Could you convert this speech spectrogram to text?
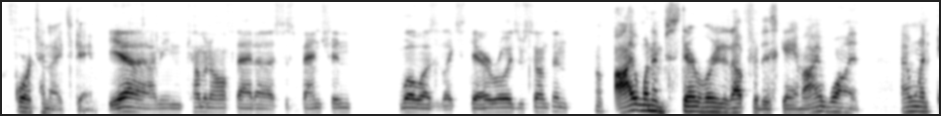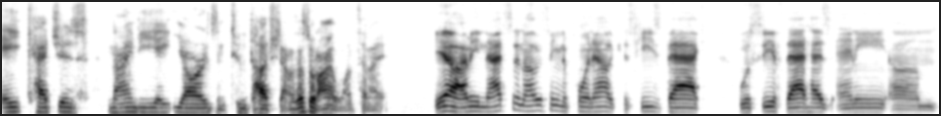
for tonight's game. Yeah, I mean, coming off that uh, suspension, what was it like steroids or something? I want him steroided up for this game. I want I want eight catches, 98 yards, and two touchdowns. That's what I want tonight. Yeah, I mean that's another thing to point out because he's back. We'll see if that has any um,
